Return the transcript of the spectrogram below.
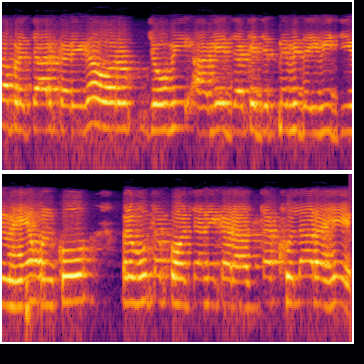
का प्रचार करेगा और जो भी आगे जाके जितने भी दैवी जीव हैं, उनको प्रभु तक पहुँचाने का रास्ता खुला रहे।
